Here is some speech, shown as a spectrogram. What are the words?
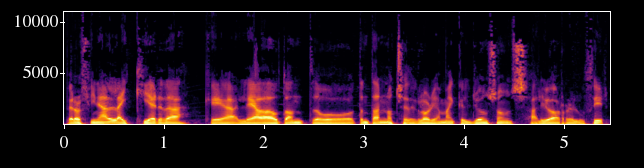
pero al final la izquierda que le ha dado tanto, tantas noches de gloria a Michael Johnson salió a relucir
